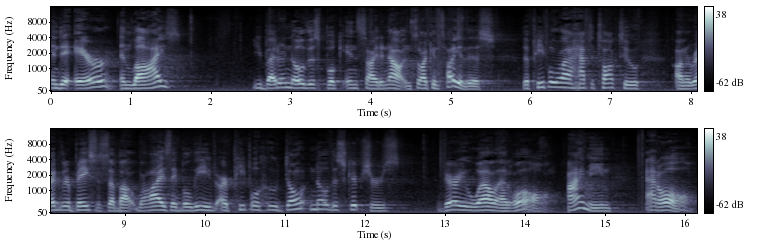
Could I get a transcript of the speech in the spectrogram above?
into error and lies, you better know this book inside and out. And so I can tell you this the people I have to talk to on a regular basis about lies they believe are people who don't know the scriptures very well at all. I mean, at all.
